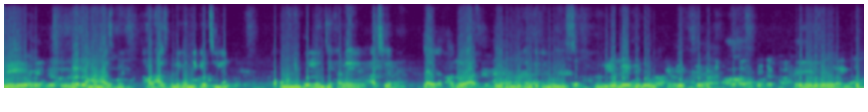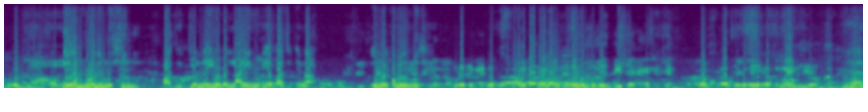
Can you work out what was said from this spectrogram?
থেকে আমার হাজবেন্ড আমার হাজবেন্ড এখান দিয়ে গেছিলেন। তখন উনি বললেন যে এখানে আছে জায়গা। তো নেওয়ার এই জন্য এখান থেকে নিয়ে এরকম কোনোদিন দেখিনি। বাজির জন্য এইভাবে লাইন দিয়ে বাজি কেনা হ্যাঁ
